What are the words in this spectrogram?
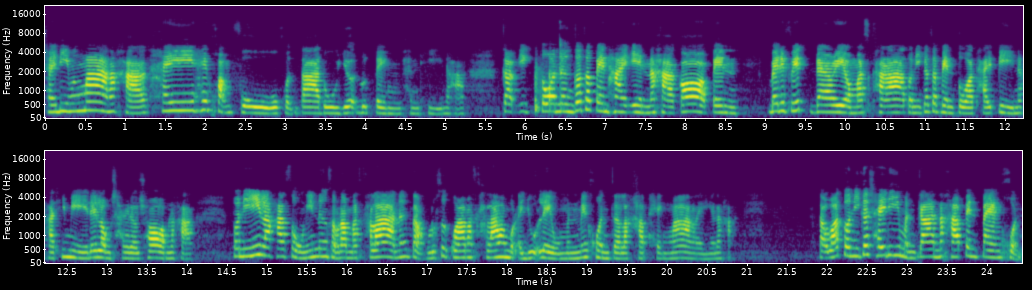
ใช้ดีมากๆนะคะ ให้ให้ความฟูขนตาดูเยอะดูเต็มทันทีนะคะ กับอีกตัวหนึ่งก็จะเป็นไฮเอ็นนะคะ ก็เป็น Benefit Dariel Mascara ตัวนี้ก็จะเป็นตัว Type B นะคะ ที่เมย์ได้ลองใช้แล้วชอบนะคะ ตัวนี้ราคาสูงนิดนึงสำหรับมัสคาร่าเนื่องจากรู้สึกว่ามัสคาร่ามันหมดอายุเร็ว มันไม่ควรจะราคาแพงมากอะไรอย่างเงี้ยนะคะ แต่ว่าตัวนี้ก็ใช้ดีเหมือนกันนะคะ เป็นแปรงขน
